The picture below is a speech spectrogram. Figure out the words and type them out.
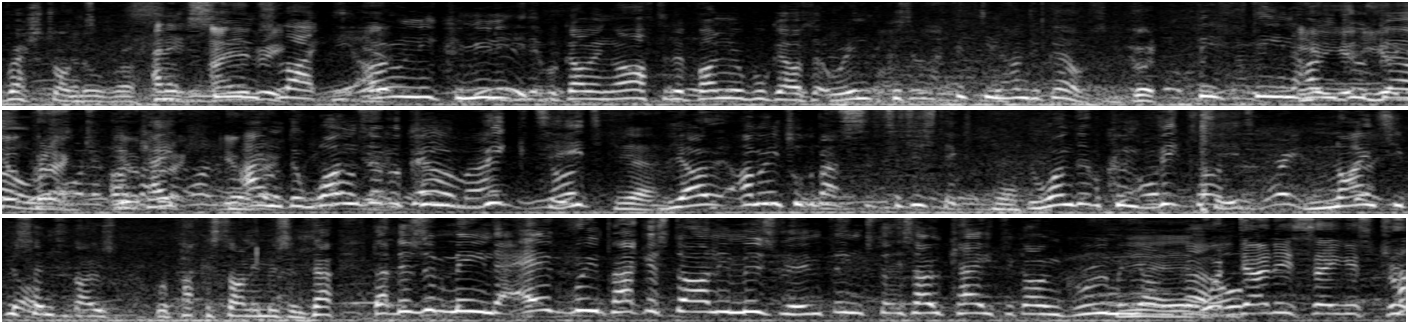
restaurants, and it seems like the Yeah. only community that were going after the vulnerable girls that were in because there were 1,500 girls. Good. 1,500 You- you- you're girls. correct. You're Okay, correct. You're and correct. the ones that were convicted. Yeah. The I'm only talking about statistics. yeah. The ones that were convicted, 90% of those were Pakistani Muslims. Now that doesn't mean that every Pakistani Muslim thinks that it's okay to go and groom a Yeah, young yeah. girl. What Danny's saying is true.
